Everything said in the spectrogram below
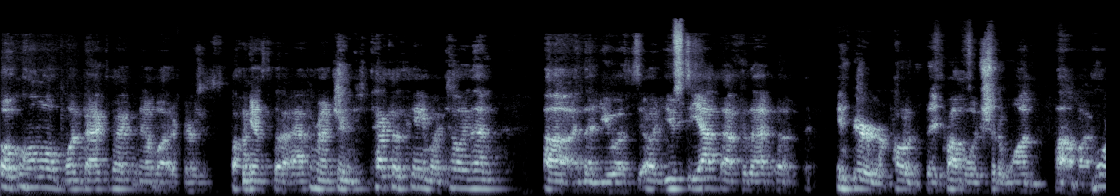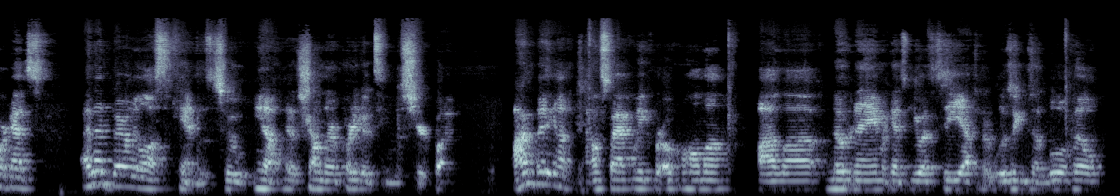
Oklahoma won back-to-back nail biters against the aforementioned Texas game by telling them, uh, and then US, uh, UCF after that uh, inferior opponent that they probably should have won uh, by more against, and then barely lost to Kansas, who you know has shown they're a pretty good team this year. But I'm betting on bounce back week for Oklahoma, a la Notre Dame against USC after losing to Louisville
